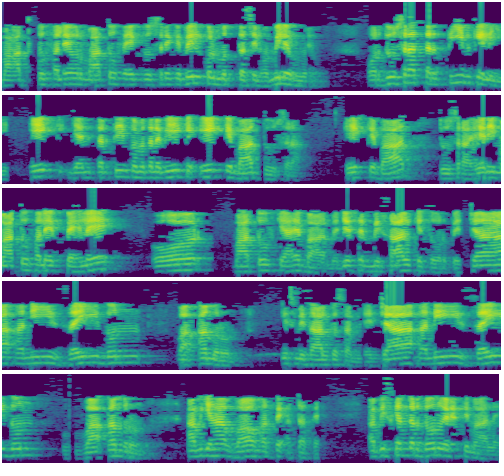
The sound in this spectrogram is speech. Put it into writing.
ماتوف علیہ اور ماتوف ایک دوسرے کے بالکل متصل ہو ملے ہوئے ہوں۔ اور دوسرا ترتیب کے لیے، ایک یعنی ترتیب کا مطلب یہ کہ ایک کے بعد دوسرا، ایک کے بعد دوسرا یعنی ماتوف علیہ پہلے اور معطوف کیا ہے بعد میں۔ جیسے مثال کے طور پہ جا انی زید و امر۔ اس مثال کو سمجھے جا انی زید و امر. اب یہاں واؤ حرف اطف ہے. اب اس کے اندر دونوں احتمال ہیں.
